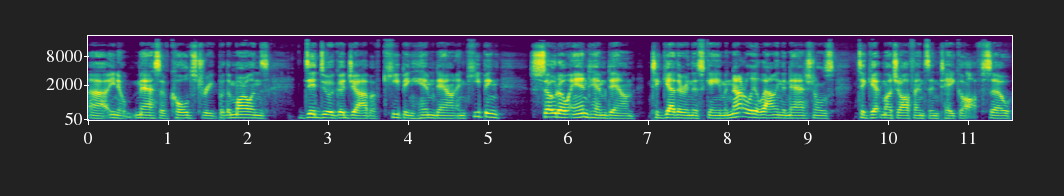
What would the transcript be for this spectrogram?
uh, you know massive cold streak. But the Marlins did do a good job of keeping him down and keeping Soto and him down together in this game, and not really allowing the Nationals to get much offense and take off. So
